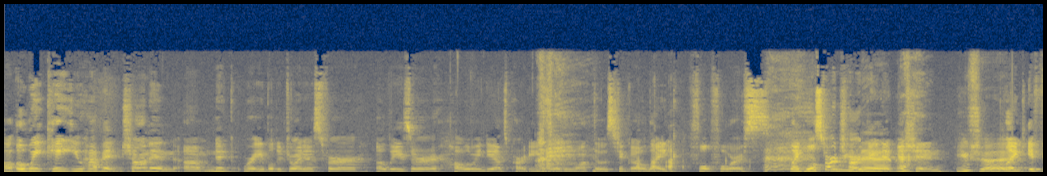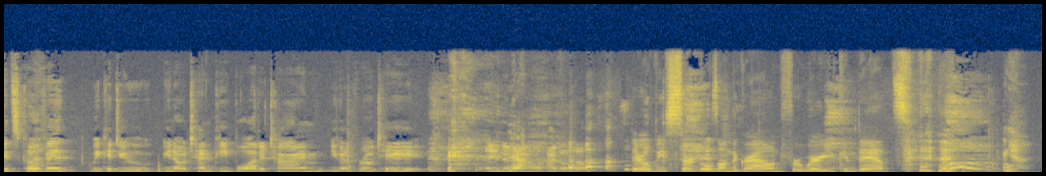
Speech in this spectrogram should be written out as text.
Oh wait, Kate, you haven't. Sean and um, Nick were able to join us for a laser Halloween dance party, so we want those to go like full force. Like we'll start charging admission. You should. Like if it's COVID, we could do you know ten people at a time. You guys rotate in and Yeah. out. I don't know. there will be circles on the ground for where you can dance.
